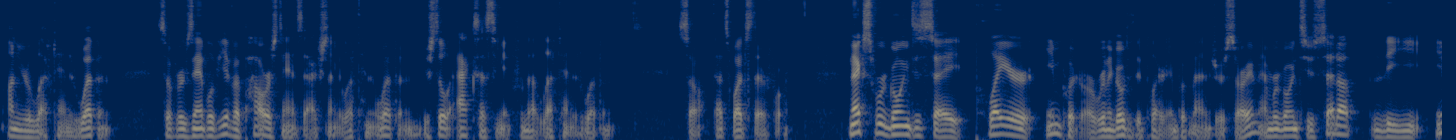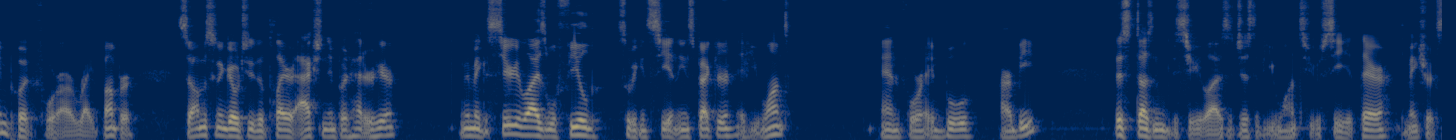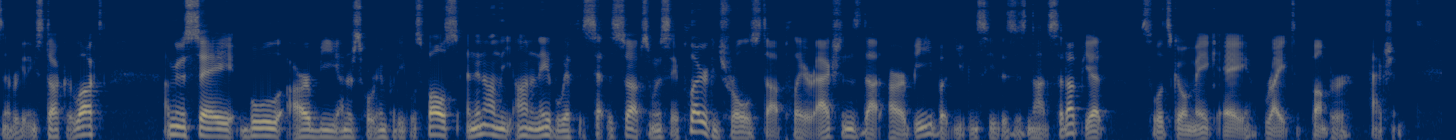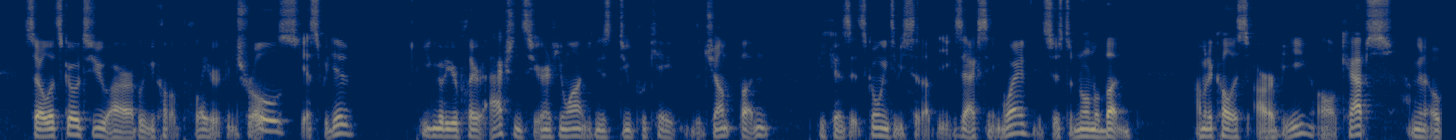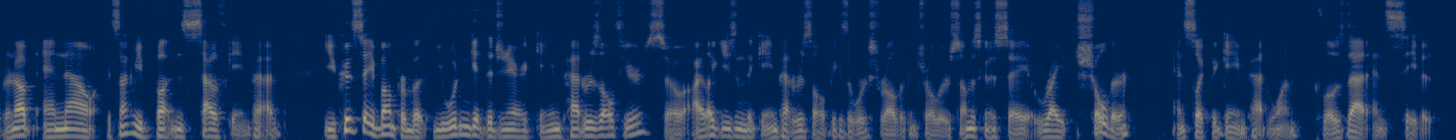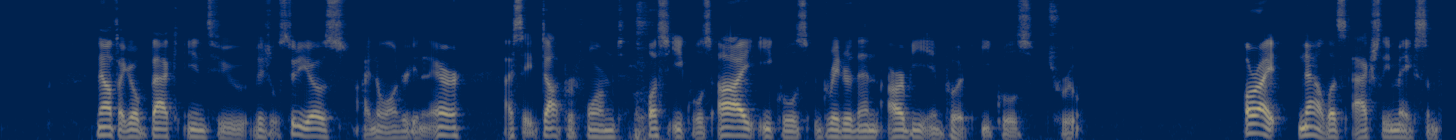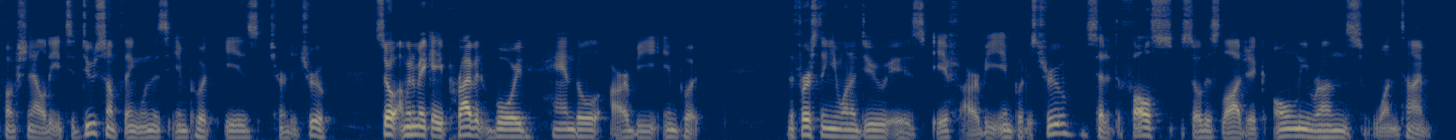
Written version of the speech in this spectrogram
on your left-handed weapon. So for example, if you have a power stance action on your left-handed weapon, you're still accessing it from that left-handed weapon. So that's what it's there for. Next, we're going to say player input, or we're going to go to the player input manager, sorry, and we're going to set up the input for our right bumper. So I'm just going to go to the player action input header here. I'm going to make a serializable field so we can see it in the inspector if you want. And for a bool RB, this doesn't need to be serialized, it's just if you want to see it there to make sure it's never getting stuck or locked. I'm going to say bool rb underscore input equals false. And then on the on enable, we have to set this up. So I'm going to say player controls dot player actions dot rb, but you can see this is not set up yet. So let's go make a right bumper action. So let's go to our, I believe we called it player controls. Yes, we did. You can go to your player actions here. And if you want, you can just duplicate the jump button because it's going to be set up the exact same way. It's just a normal button. I'm going to call this RB, all caps. I'm going to open it up, and now it's not going to be button south gamepad. You could say bumper, but you wouldn't get the generic gamepad result here. So I like using the gamepad result because it works for all the controllers. So I'm just going to say right shoulder and select the gamepad one. Close that and save it. Now if I go back into Visual Studios, I no longer get an error. I say dot performed plus equals i equals greater than RB input equals true. All right, now let's actually make some functionality to do something when this input is turned to true. So I'm going to make a private void handle RB input. The first thing you want to do is if RB input is true, set it to false, so this logic only runs one time.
